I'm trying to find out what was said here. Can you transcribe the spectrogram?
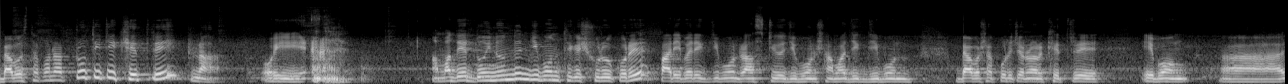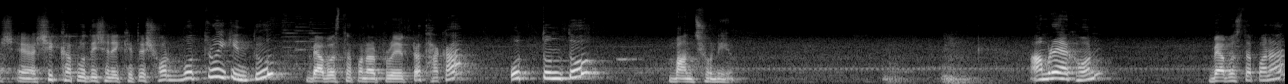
ব্যবস্থাপনার প্রতিটি ক্ষেত্রেই না, ওই আমাদের দৈনন্দিন জীবন থেকে শুরু করে পারিবারিক জীবন, রাষ্ট্রীয় জীবন, সামাজিক জীবন, ব্যবসা পরিচালনার ক্ষেত্রে এবং শিক্ষা প্রতিষ্ঠানের ক্ষেত্রে সর্বত্রই কিন্তু ব্যবস্থাপনার প্রয়োগটা থাকা অত্যন্ত বাঞ্ছনীয়। আমরা এখন ব্যবস্থাপনার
